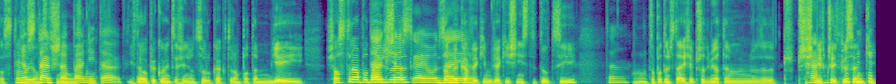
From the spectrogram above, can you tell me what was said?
No, starzejąca się starsza łóżku. pani, tak. I ta opiekująca się nią córka, którą potem jej siostra tak, bodajże siostra ją oddaje. zamyka w, jakim, w jakiejś instytucji, Tak. mm, co potem staje się przedmiotem e, przy- przyśmiewczej piosenki.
